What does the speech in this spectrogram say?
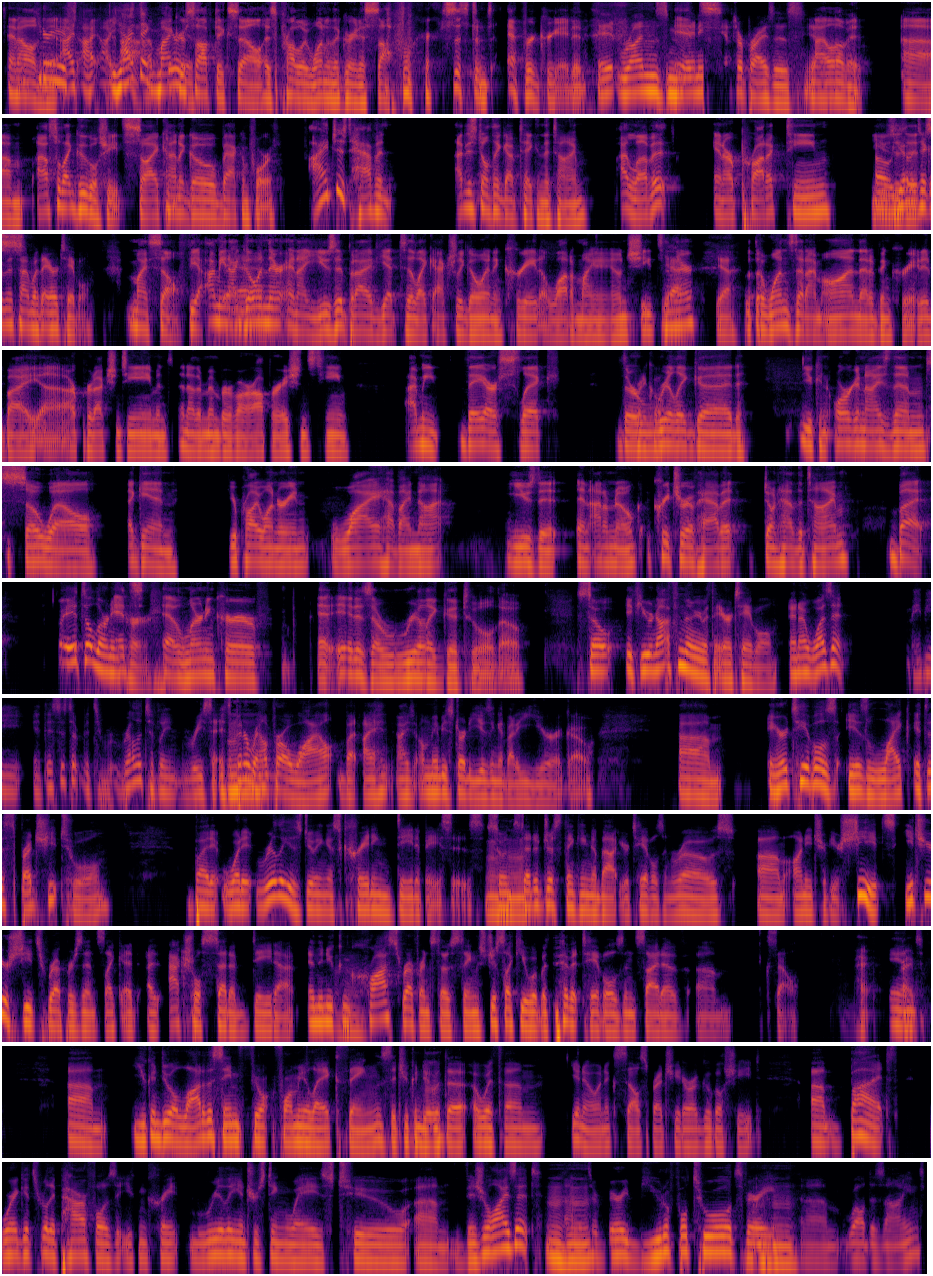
and I'm I'll admit, curious- I, I- yeah, I think I'm curious. Microsoft Excel is probably one of the greatest software systems ever created. It runs many It's- enterprises. I love it. Um, I also like Google Sheets, so I kind of go back and forth. I just haven't. I just don't think I've taken the time. I love it, and our product team oh, you haven't taken the time with Airtable. myself. Yeah, I mean, I go in there and I use it, but I have yet to like actually go in and create a lot of my own sheets in there. Yeah. But the ones that I'm on that have been created by uh, our production team and another member of our operations team, I mean, they are slick. They're cool. really good. You can organize them so well. Again, you're probably wondering why have I not used it? And I don't know, creature of habit, don't have the time. But It's a learning it's curve. a learning curve. It, is a really good tool, though. So if you're not familiar with Airtable, and I wasn't, maybe this is a, it's relatively recent. It's been Mhm. around for a while, but I I maybe started using it about a year ago. Um, Airtables is like it's a spreadsheet tool, but it, what it really is doing is creating databases. So Mhm. instead of just thinking about your tables and rows um, on each of your sheets, each of your sheets represents like an actual set of data, and then you can Mhm. cross-reference those things just like you would with pivot tables inside of um, Excel. Right, And um, you can do a lot of the same for- formulaic things that you can do Mhm. with a with um, you know an Excel spreadsheet or a Google sheet. Um, but where it gets really powerful is that you can create really interesting ways to um, visualize it. Um, Mhm. it's a very beautiful tool. It's very Mhm. um, well designed,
